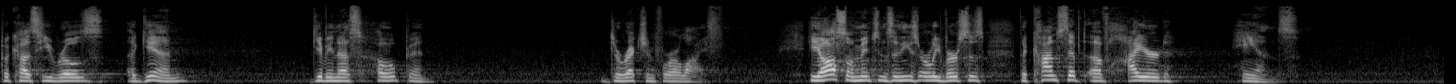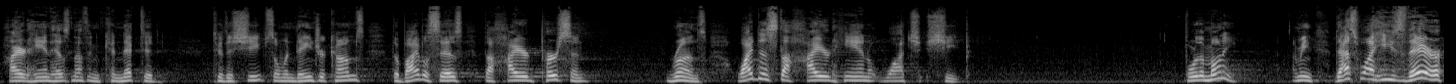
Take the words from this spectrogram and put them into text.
because he rose again, giving us hope and direction for our life. He also mentions in these early verses the concept of hired hands. Hired hand has nothing connected to the sheep. So when danger comes, the Bible says the hired person runs. Why does the hired hand watch sheep? for the money. I mean, that's why he's there.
